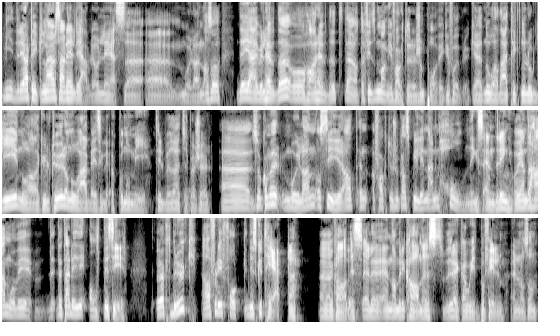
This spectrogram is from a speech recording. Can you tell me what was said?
videre i artikkelen her så er det helt jævlig å lese uh, Moorline. Altså, det jeg vil hevde, og har hevdet, det er jo at det finnes mange faktorer som påvirker forbruket. Noe av det er teknologi, noe av det er kultur, og noe er basically økonomi. Tilbud og etterspørsel. Uh, så kommer Moorline og sier at en faktor som kan spille inn, er en holdningsendring. Og igjen, det her må vi Dette er det de alltid sier. Økt bruk? Ja, fordi folk diskuterte eh, cannabis, eller en amerikaner røyka weed på film, eller noe sånt.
